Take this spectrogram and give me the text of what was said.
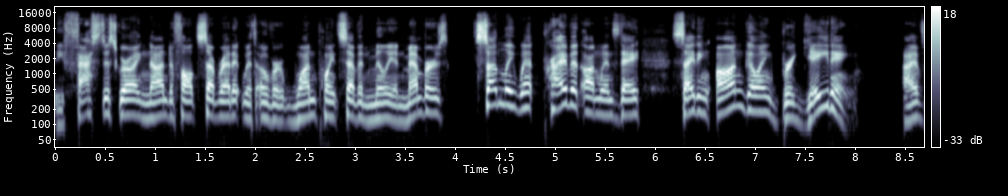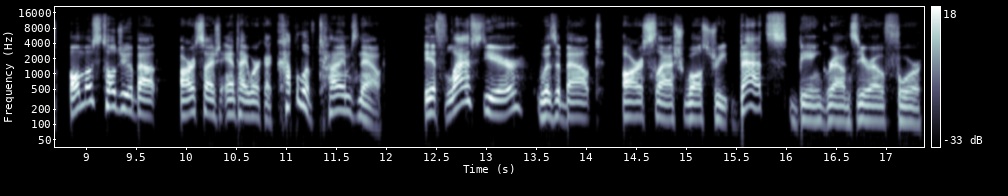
the fastest growing non default subreddit with over 1.7 million members, suddenly went private on Wednesday, citing ongoing brigading. I've almost told you about r slash anti work a couple of times now. If last year was about r slash Wall Street bets being ground zero for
